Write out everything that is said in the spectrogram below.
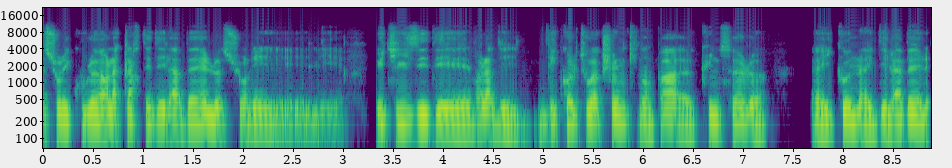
sur les couleurs, la clarté des labels, sur les, les- utiliser des, voilà, des, des call to action qui n'ont pas qu'une seule euh, icône avec des labels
